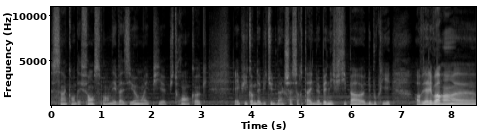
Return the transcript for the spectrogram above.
5 en défense, en évasion, et puis, puis 3 en coque. Et puis comme d'habitude, ben, le chasseur taille ne bénéficie pas de bouclier. Alors vous allez voir, hein, euh,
